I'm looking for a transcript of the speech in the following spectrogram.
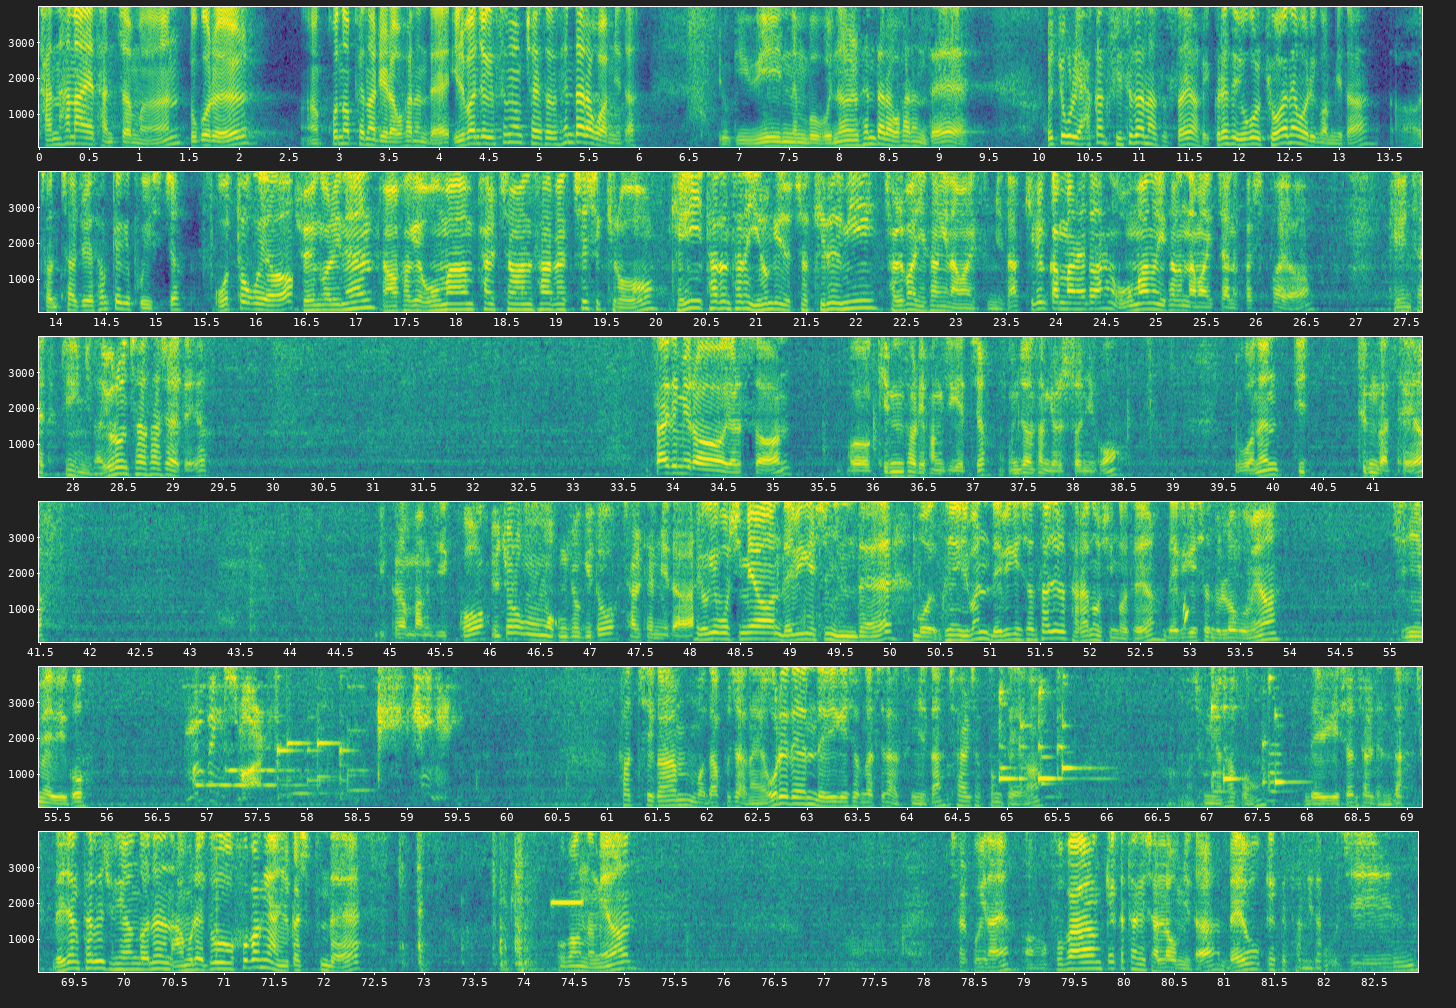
단 하나의 단점은 이거를 어, 코너 패널이라고 하는데 일반적인 승용차에서는 휀다라고 합니다. 여기 위에 있는 부분을 휀다라고 하는데 이쪽으로 약간 기스가 났었어요. 그래서 이걸 교환해 버린 겁니다. 어, 전차주의 성격이 보이시죠? 오토고요. 주행거리는 정확하게 58,470km. 개인이 타던 차는 이런 게 좋죠. 기름이 절반 이상이 남아 있습니다. 기름값만 해도 한 5만 원 이상은 남아 있지 않을까 싶어요. 개인차의 특징입니다. 이런 차 사셔야 돼요. 사이드미러 열선, 뭐 긴설이 방지겠죠? 운전석 열선이고, 요거는 뒷등 같아요. 미끄럼 방지 있고, 이쪽으로 뭐 공조기도 잘 됩니다. 여기 보시면 내비게이션 있는데, 뭐 그냥 일반 내비게이션 사제로 달아 놓으신 거세요. 내비게이션 눌러보면 지니맵이고. 터치감 뭐 나쁘지 않아요. 오래된 내비게이션 같지는 않습니다. 잘 작동돼요. 어, 뭐 종료하고 내비게이션 잘 된다. 내장탑에 중요한 거는 아무래도 후방이 아닐까 싶은데 후방 넣으면 잘 보이나요? 어, 후방 깨끗하게 잘 나옵니다. 매우 깨끗합니다. 오진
